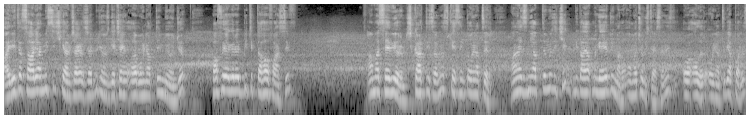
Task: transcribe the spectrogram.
Ayrıca Salih Misic gelmiş arkadaşlar biliyorsunuz geçen yıl oynattığım bir oyuncu. Kafu'ya göre bir tık daha ofansif. Ama seviyorum. Çıkarttıysanız kesinlikle oynatır. Analizini yaptığımız için bir daha yapma gereği duymadım. Ama çok isterseniz o alır, oynatır, yaparız.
